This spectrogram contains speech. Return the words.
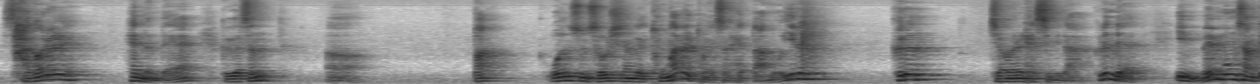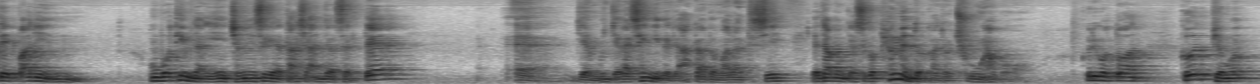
사과를 했는데 그것은 어, 박원순 서울시장과의 통화를 통해서 했다 뭐 이런 그런 정언을 했습니다. 그런데 이 멘붕 상태에 빠진 홍보팀장이 정인석에 다시 앉았을 때 에, 이제 문제가 생긴 거죠. 아까도 말했듯이 여자분께서 그 평면도를 가지고 추궁하고 그리고 또한 그 병원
